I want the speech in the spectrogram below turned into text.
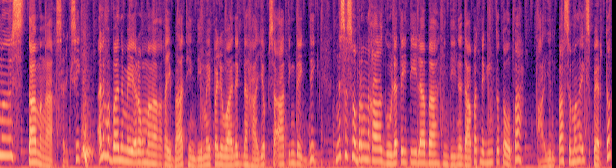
Kumusta mga kasaliksik? Alam mo ba na mayroong mga kakaiba at hindi may paliwanag na hayop sa ating daigdig na sa sobrang nakakagulat ay tila ba hindi na dapat naging totoo pa? Ayon pa sa mga eksperto,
